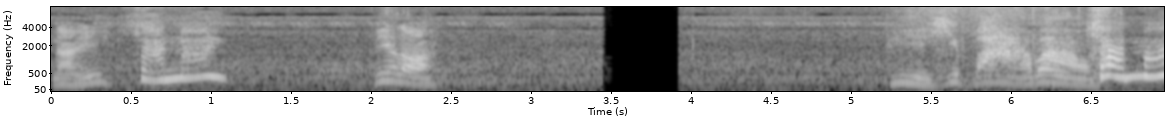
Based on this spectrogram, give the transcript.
ไหนสารไม้เนี่ยเหรอ พี่เฮียบ้าเปล่าสารไม้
